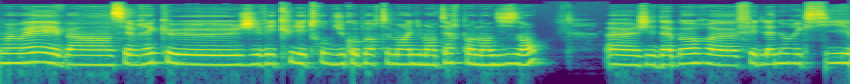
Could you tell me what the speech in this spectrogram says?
Ouais, ouais, et ben, c'est vrai que j'ai vécu les troubles du comportement alimentaire pendant dix ans. Euh, j'ai d'abord fait de l'anorexie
